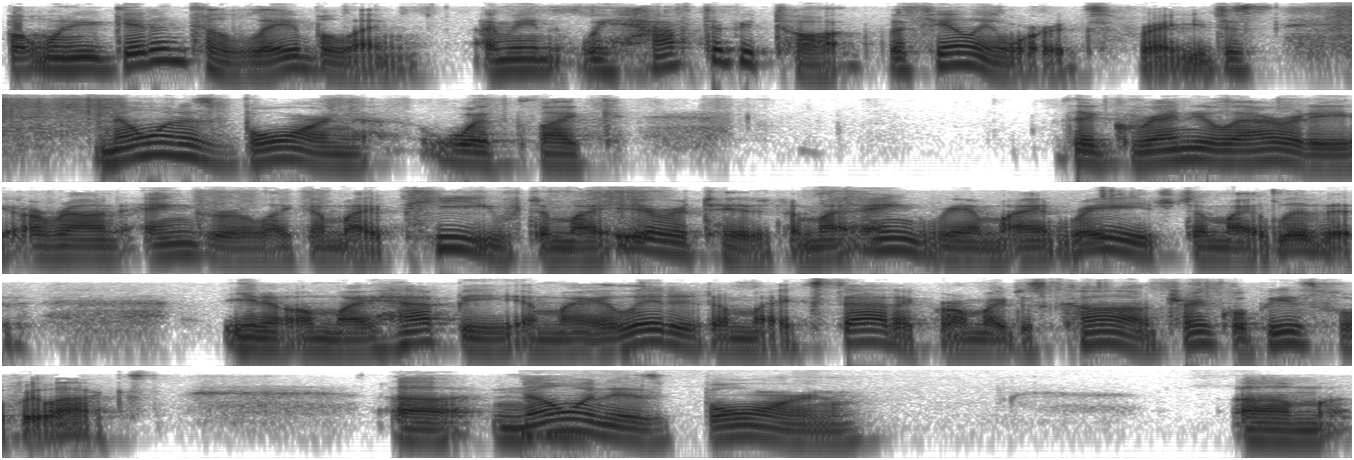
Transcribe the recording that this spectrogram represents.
But when you get into labeling, I mean, we have to be taught the feeling words, right? You just, no one is born with like the granularity around anger like am i peeved? Am i irritated? Am i angry? Am i enraged? Am i livid? You know am i happy? Am i elated? Am i ecstatic? Or am i just calm tranquil peaceful relaxed? Uh, no one is born um,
